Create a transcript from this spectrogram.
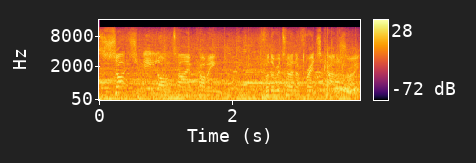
such a long time coming for the return of French Counter-Strike.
